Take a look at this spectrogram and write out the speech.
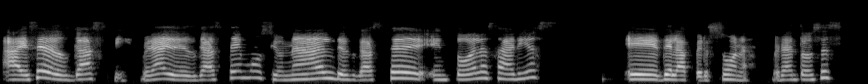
a ese desgaste, ¿verdad? desgaste emocional, desgaste en todas las áreas eh, de la persona, ¿verdad? Entonces,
